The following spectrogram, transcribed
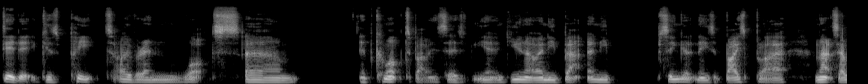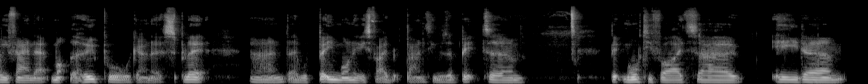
did it because Pete Overend Watts um, had come up to Bowie and said, you know, do you know any ba- any singer that needs a bass player? And that's how he found out Mott the Hoople were going to split, and they were being one of his favourite bands. He was a bit um, bit mortified, so he'd um,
